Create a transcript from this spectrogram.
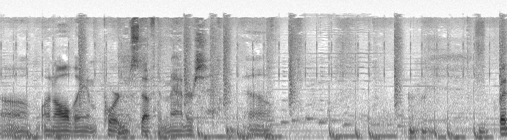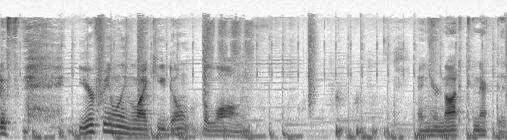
uh, on all the important stuff that matters. Uh, but if you're feeling like you don't belong and you're not connected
